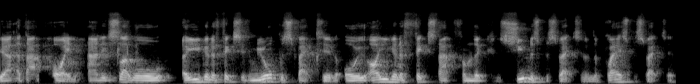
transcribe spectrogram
yeah, at that point. And it's like, well, are you going to fix it from your perspective, or are you going to fix that from the consumer's perspective and the player's perspective?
